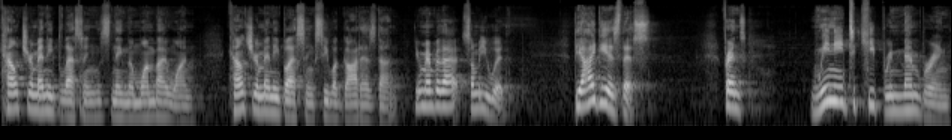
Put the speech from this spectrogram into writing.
Count your many blessings, name them one by one. Count your many blessings, see what God has done. You remember that? Some of you would. The idea is this Friends, we need to keep remembering,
